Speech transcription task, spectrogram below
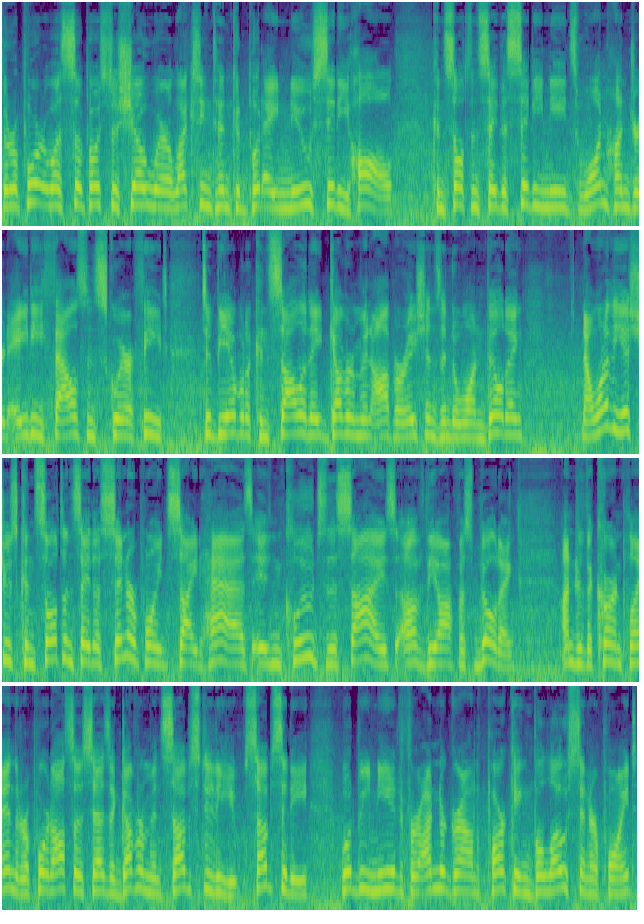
The report was supposed to show where Lexington could put a new city hall. Consultants say the city needs 180,000 square feet to be able to consolidate government operations into one building. Now, one of the issues consultants say the CentrePointe site has includes the size of the office building. Under the current plan, the report also says a government subsidy subsidy would be needed for underground parking below CentrePointe.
